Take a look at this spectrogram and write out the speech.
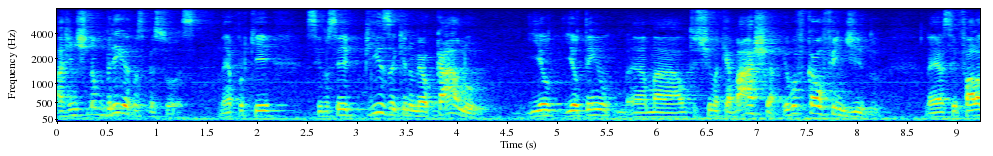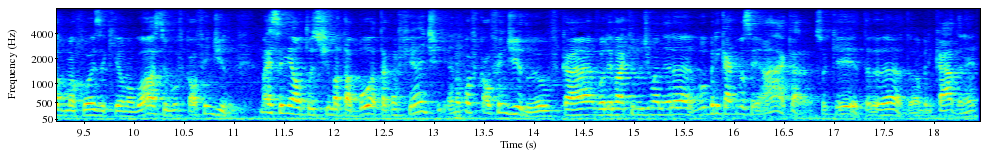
a gente não briga com as pessoas. Né? Porque se você pisa aqui no meu calo e eu, e eu tenho é, uma autoestima que é baixa, eu vou ficar ofendido. Né? Você fala alguma coisa que eu não gosto, eu vou ficar ofendido. Mas se minha autoestima tá boa, tá confiante, eu não vou ficar ofendido. Eu vou, ficar, vou levar aquilo de maneira. Vou brincar com você. Ah, cara, não sei o quê, tarará, tá uma brincada, né?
